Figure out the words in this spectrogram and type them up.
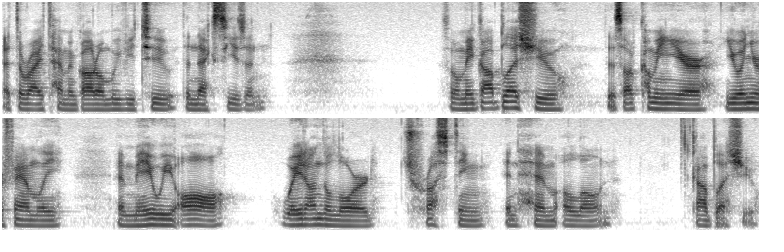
at the right time and God will move you to the next season. So may God bless you this upcoming year, you and your family, and may we all wait on the Lord, trusting in Him alone. God bless you.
